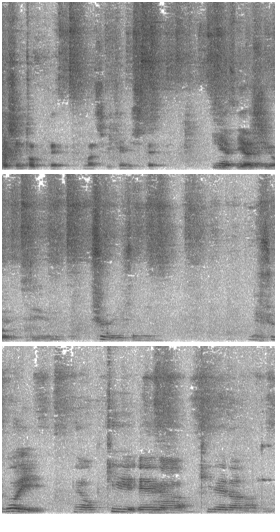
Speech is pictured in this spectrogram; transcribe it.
写真撮って待ち受けにしていや癒しをっていう。そうですね。すごいね大きい映画綺麗だなと思っ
